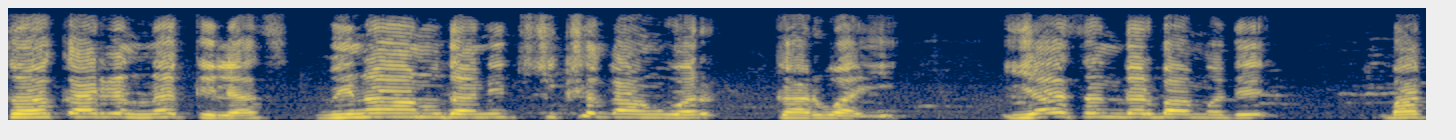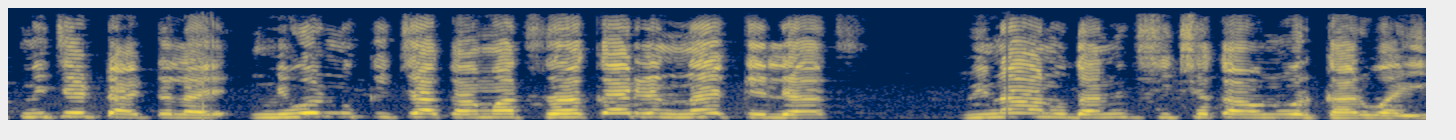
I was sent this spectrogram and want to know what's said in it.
सहकार्य न केल्यास विना अनुदानित शिक्षकांवर कारवाई. या संदर्भामध्ये बातमीचे टायटल आहे निवडणुकीच्या कामात सहकार्य न केल्यास विना अनुदानित शिक्षकांवर कारवाई.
